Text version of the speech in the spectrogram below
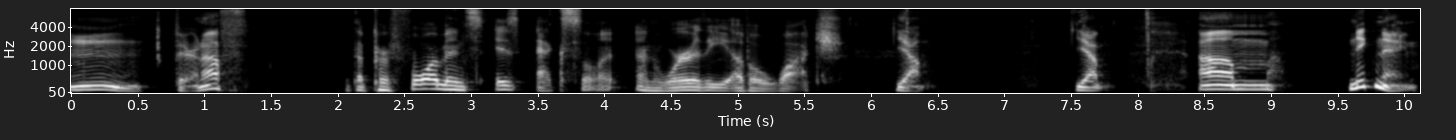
mm, fair enough. The performance is excellent and worthy of a watch. Yeah. Yeah. Um nickname.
